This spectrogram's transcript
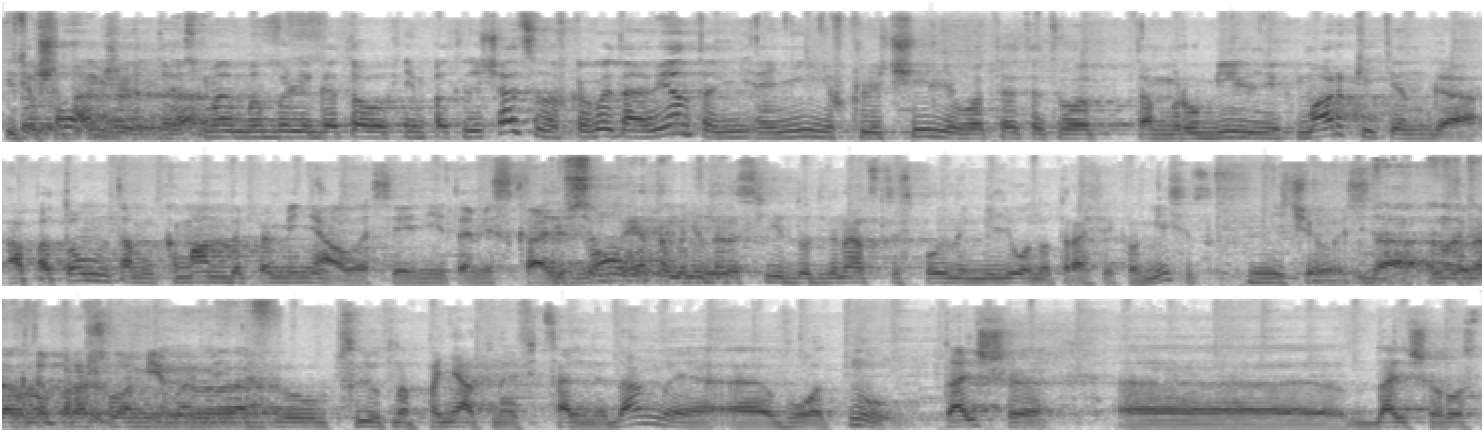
И Я точно помню, так же, то да? есть мы, мы были готовы к ним подключаться, но в какой-то момент они, они не включили вот вот этот вот там рубильник маркетинга, а потом там команда поменялась, и они там искали. И всем при этом они доросли до 12,5 миллиона трафика в месяц. Ничего себе. Да, ну, это как-то прошло мимо меня. Абсолютно понятные официальные данные. Э, вот. Ну, дальше, э, дальше рост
